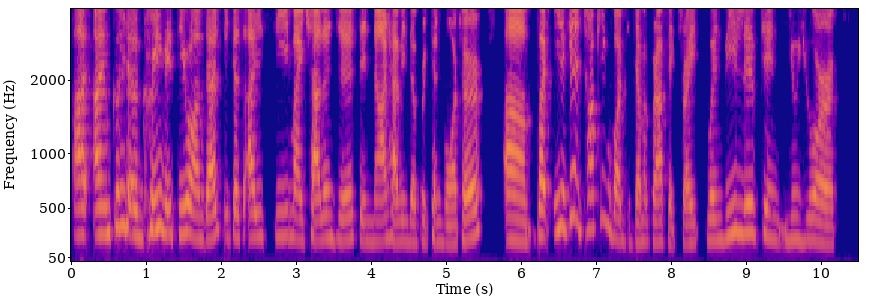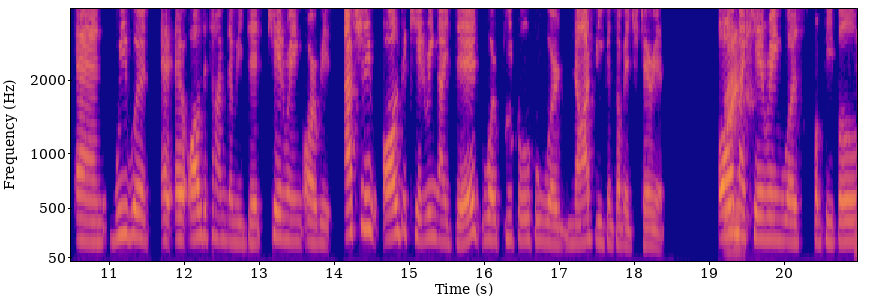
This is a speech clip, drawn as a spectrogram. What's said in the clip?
I, I'm going to agree with you on that because I see my challenges in not having the brick and mortar. Um, but again, talking about the demographics, right? When we lived in New York, and we would uh, all the time that we did catering or we actually all the catering i did were people who were not vegans or vegetarians all right. my catering was from people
